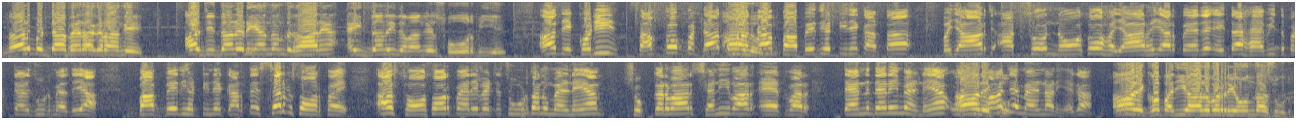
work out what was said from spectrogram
ਨਾਲ ਵੱਡਾ ਫਾਇਦਾ ਕਰਾਂਗੇ। ਆ ਜਿੱਦਾਂ ਦੇ ਡਿਜ਼ਾਈਨ ਤੁਹਾਨੂੰ ਦਿਖਾ ਰਹੇ ਆ ਐਦਾਂ ਦੇ ਹੀ ਦੇਵਾਂਗੇ 100 ਰੁਪਏ ਆ ਦੇਖੋ ਜੀ ਸਭ ਤੋਂ ਵੱਡਾ ਆਹ ਲਓ ਧਮਾਕਾ ਜੀ। ਬਾਬੇ ਦੀ ਹੱਟੀ ਨੇ ਕਰਤਾ। ਬਾਜ਼ਾਰ 'ਚ 800 900 1000 1000 ਰੁਪਏ ਦੇ ਇਦਾਂ ਹੈਵੀ ਦੁਪੱਟੇ ਵਾਲੇ ਸੂਟ ਮਿਲਦੇ ਆ। ਬਾਬੇ ਦੀ ਹੱਟੀ ਨੇ ਕਰਤੇ ਸਿਰਫ 100 ਰੁਪਏ। ਆ 100 100 ਰੁਪਏ ਦੇ ਵਿੱਚ ਸੂਟ ਤੁਹਾਨੂੰ ਮਿਲਣੇ ਆ। ਸ਼ੁੱਕਰਵਾਰ ਸ਼ਨੀਵਾਰ ਐਤਵਾਰ ਤਿੰਨ ਦਿਨ ਹੀ ਮਿਲਣੇ ਆ। ਉਸ ਤੋਂ ਬਾਅਦ ਦੇਖੋ। ਜੇ ਮਿਲਣਾ ਨਹੀਂ ਹੈਗਾ। ਆਹ ਦੇਖੋ ਭਾਜੀ ਆਲ ਓਵਰ ਰਿਓਨ ਦਾ ਸੂਟ।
